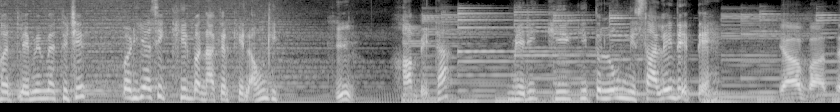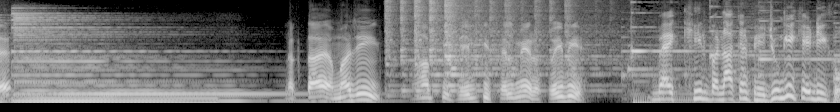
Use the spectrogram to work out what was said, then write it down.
बदले में मैं तुझे बढ़िया सी खीर बनाकर खिलाऊँगी। खीर? हाँ बेटा मेरी खीर की तो लोग मिसालें देते हैं। क्या बात है? लगता है अम्मा जी आपकी जेल की सेल में रसोई भी है। मैं खीर बनाकर भेजूँगी केडी को।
